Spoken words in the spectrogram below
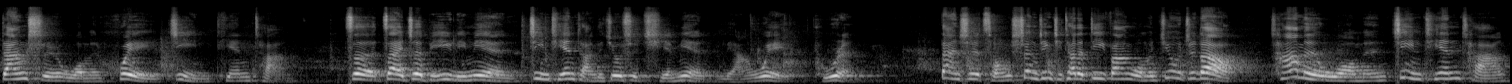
当时我们会进天堂。这在这比喻里面，进天堂的就是前面两位仆人。但是从圣经其他的地方，我们就知道，他们我们进天堂，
